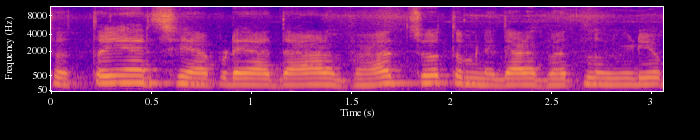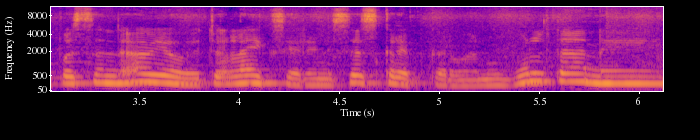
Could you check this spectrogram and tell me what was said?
તો તૈયાર છે આપણે આ દાળ ભાત. જો તમને દાળ ભાતનો વીડિયો પસંદ આવ્યો હોય તો લાઈક, શેર અને સબસ્ક્રાઈબ કરવાનું ભૂલતા નહીં.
